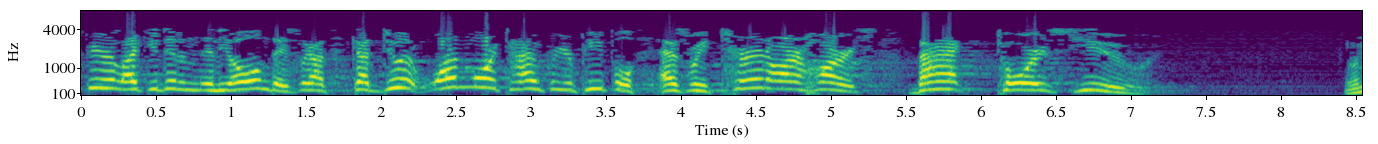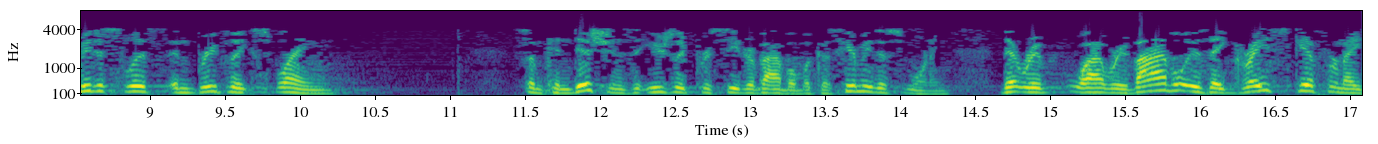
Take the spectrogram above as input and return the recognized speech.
spirit like you did in, in the old days. God, God, do it one more time for your people as we turn our hearts back towards you. Let me just list and briefly explain some conditions that usually precede revival. Because hear me this morning, that re- while revival is a grace gift from a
